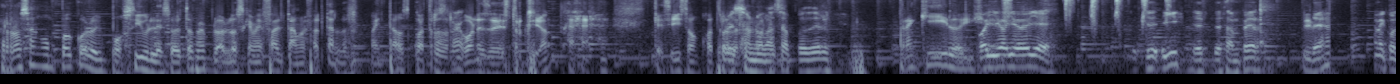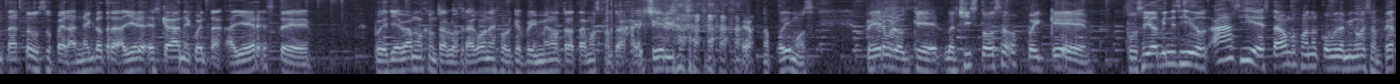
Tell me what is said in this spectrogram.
rozan un poco lo imposible, sobre todo por ejemplo los que me faltan, me faltan los mentados cuatro dragones de destrucción, que sí son cuatro Por eso no dragones. vas a poder. Tranquilo, Inge. Oye, oye, oye. Y, y, este Samper. Déjame contar tu super anécdota. Ayer, es que hagan de cuenta, ayer este pues ya íbamos contra los dragones porque primero tratamos contra Hyperion, pero no pudimos. Pero lo que lo chistoso fue que pues ellos bien decididos, ah sí, estábamos jugando con un amigo de Samper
